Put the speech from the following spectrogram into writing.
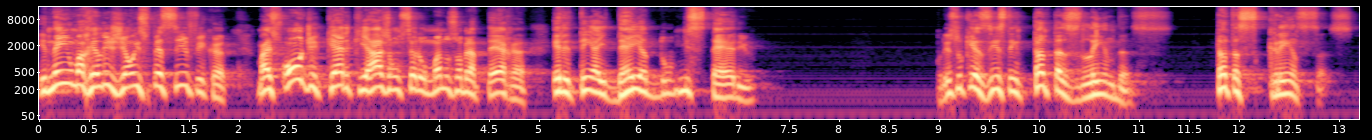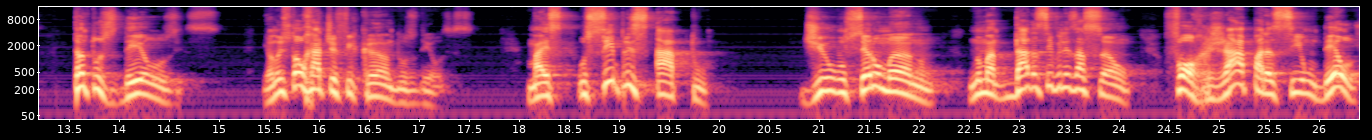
e nenhuma religião específica, mas onde quer que haja um ser humano sobre a terra, ele tem a ideia do mistério. Por isso que existem tantas lendas, tantas crenças, tantos deuses. Eu não estou ratificando os deuses, mas o simples ato de um ser humano, numa dada civilização, forjar para si um Deus,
